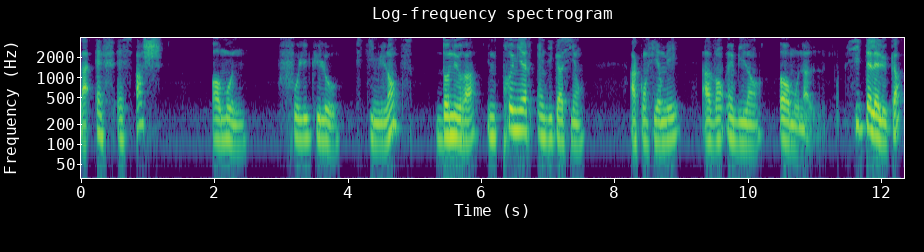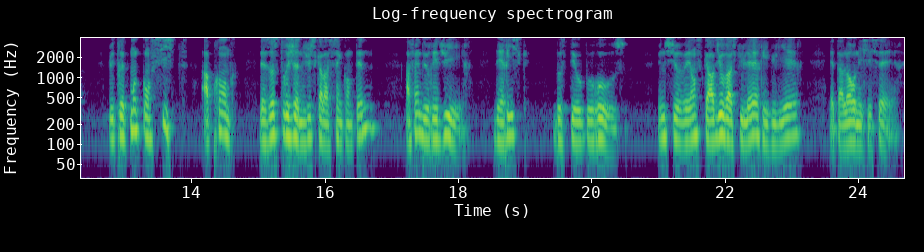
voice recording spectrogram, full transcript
la FSH, hormone folliculo-stimulante, donnera une première indication à confirmer avant un bilan hormonal. Si tel est le cas, le traitement consiste à prendre des oestrogènes jusqu'à la cinquantaine afin de réduire des risques d'ostéoporose. Une surveillance cardiovasculaire régulière est alors nécessaire.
